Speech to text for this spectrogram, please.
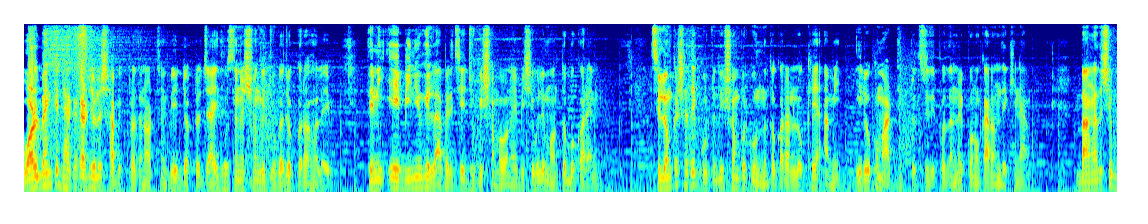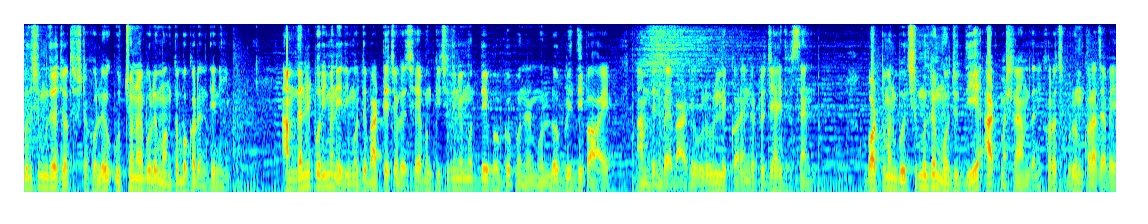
ওয়ার্ল্ড ব্যাংকের ঢাকা কার্যালয়ের সাবেক প্রধান অর্থনীতিবিদ ডক্টর জাহিদ হোসেনের সঙ্গে যোগাযোগ করা হলে তিনি এই বিনিয়োগে লাভের চেয়ে ঝুঁকির সম্ভাবনায় বেশি বলে মন্তব্য করেন। শ্রীলঙ্কার সাথে কূটনৈতিক সম্পর্ক উন্নত করার লক্ষ্যে আমি এরকম আর্থিক প্রতিশ্রুতি প্রদানের কোনো কারণ দেখি না। বাংলাদেশের বৈদেশিক মুদ্রা যথেষ্ট হলেও উচ্চ নয় বলে মন্তব্য করেন তিনি। আমদানির পরিমাণ এরই মধ্যে বাড়তে চলেছে এবং কিছুদিনের মধ্যে ভোগ্যপণ্যের মূল্য বৃদ্ধি পাওয়ায় আমদানি ব্যয় বাড়বে বলে উল্লেখ করেন ডক্টর জাহিদ হোসেন। বর্তমান বৈদেশিক মুদ্রা মজুদ দিয়ে আট মাসের আমদানি খরচ পূরণ করা যাবে।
